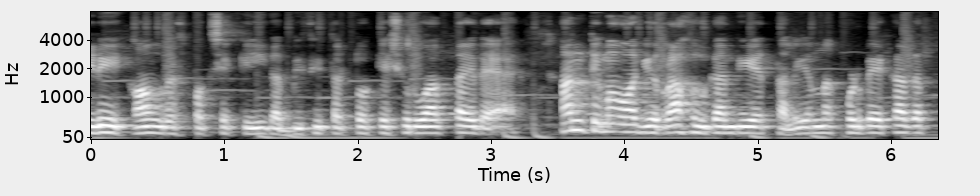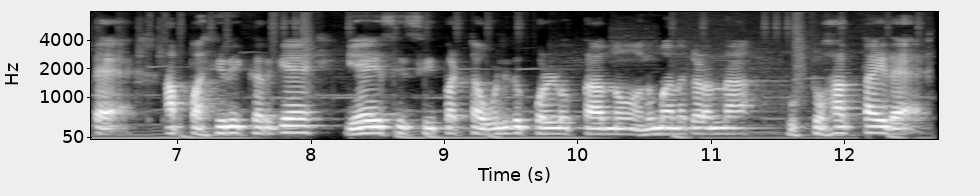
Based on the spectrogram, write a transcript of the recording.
ಇಡೀ ಕಾಂಗ್ರೆಸ್ ಪಕ್ಷಕ್ಕೆ ಈಗ ಬಿಸಿ ತಟ್ಟೋಕೆ ಶುರುವಾಗ್ತಾ ಇದೆ. ಅಂತಿಮವಾಗಿ ರಾಹುಲ್ ಗಾಂಧಿಯೇ ತಲೆಯನ್ನು ಕೊಡಬೇಕಾಗತ್ತೆ. ಅಪ್ಪ ಹಿರಿಕರ್ಗೆ ಎ ಐ ಸಿ ಸಿ ಪಟ್ಟ ಉಳಿದುಕೊಳ್ಳುತ್ತಾ ಅನ್ನೋ ಅನುಮಾನಗಳನ್ನು ಹುಟ್ಟು ಹಾಕ್ತಾ ಇದೆ.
